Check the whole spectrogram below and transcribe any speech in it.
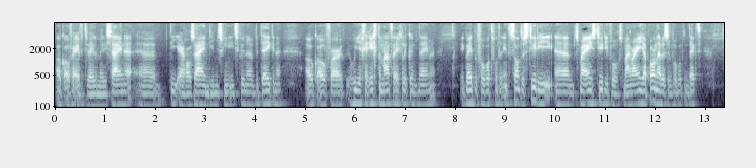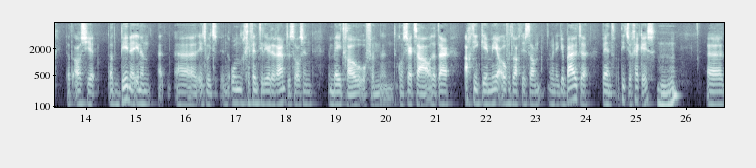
Ook over eventuele medicijnen die er al zijn, die misschien iets kunnen betekenen. Ook over hoe je gerichte maatregelen kunt nemen. Ik weet bijvoorbeeld, vond een interessante studie, het is maar één studie volgens mij, maar in Japan hebben ze bijvoorbeeld ontdekt dat als je dat binnen in een, in zoiets, een ongeventileerde ruimte, zoals in een metro of een, een concertzaal, dat daar 18 keer meer overdracht is dan wanneer je buiten bent, wat niet zo gek is. Mhm. Ehm,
